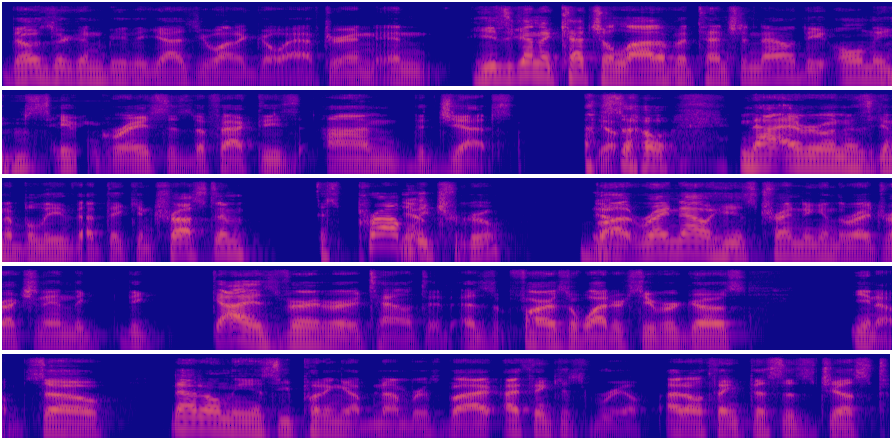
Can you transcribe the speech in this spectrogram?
those are going to be the guys you want to go after. And and he's going to catch a lot of attention now. The only mm-hmm. saving grace is the fact he's on the Jets. Yep. So not everyone is going to believe that they can trust him. It's probably yep. true, but yep. right now he is trending in the right direction, and the the guy is very very talented as far as a wide receiver goes. You know, so not only is he putting up numbers, but I, I think it's real. I don't think this is just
